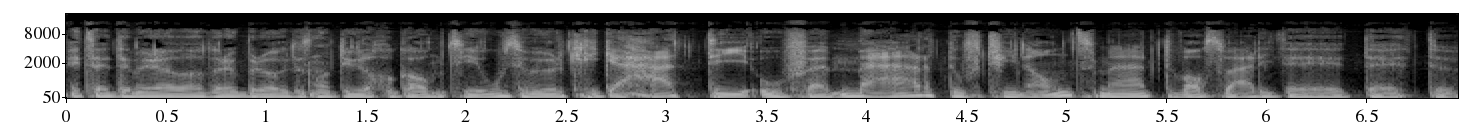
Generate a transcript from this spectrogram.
Jetzt reden wir ja darüber, dass natürlich auch ganze Auswirkungen hätte auf den Markt, auf die Finanzmärkte. Was wäre die, die, die,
